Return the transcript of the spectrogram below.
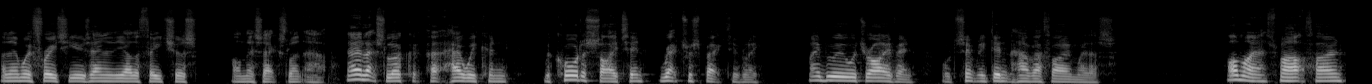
and then we're free to use any of the other features on this excellent app. Now let's look at how we can record a sighting retrospectively. Maybe we were driving or simply didn't have our phone with us. On my smartphone,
